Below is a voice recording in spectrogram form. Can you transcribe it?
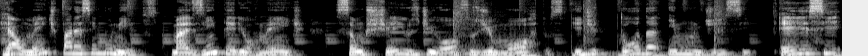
realmente parecem bonitos, mas interiormente são cheios de ossos de mortos e de toda imundície. Esse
